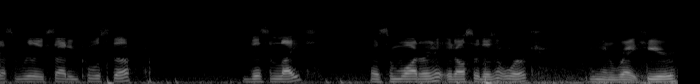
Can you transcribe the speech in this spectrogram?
got some really exciting pool stuff. This light has some water in it. It also doesn't work. And then right here,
